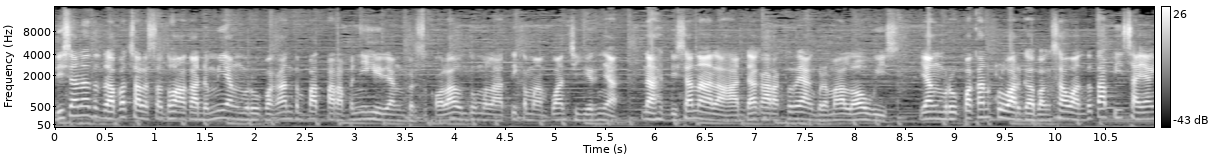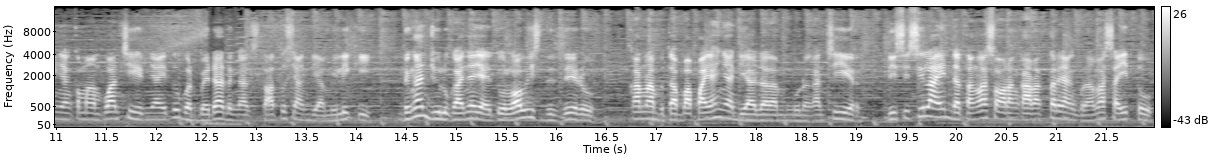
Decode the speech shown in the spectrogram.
Di sana terdapat salah satu akademi yang merupakan tempat para penyihir yang bersekolah untuk melatih kemampuan sihirnya. Nah, di sanalah ada karakter yang bernama Lois, yang merupakan keluarga bangsawan, tetapi sayangnya kemampuan sihirnya itu berbeda dengan status yang dia miliki. Dengan julukannya yaitu Lois the Zero. karena betapa payahnya dia dalam menggunakan sihir. Di sisi lain datanglah seorang karakter yang bernama Saito,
